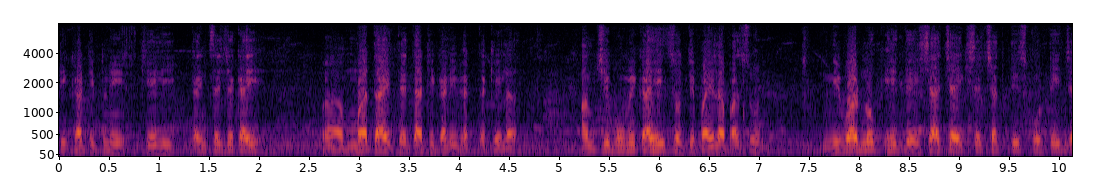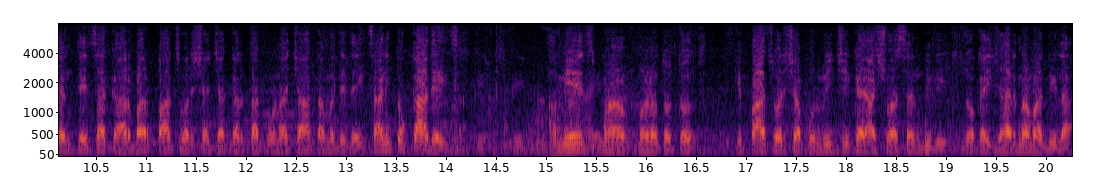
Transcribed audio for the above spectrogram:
टीका टिप्पणी केली. त्यांचं जे काही मत आहे ते त्या ठिकाणी व्यक्त केलं. आमची भूमिका हीच होती पहिल्यापासून. निवडणूक ही देशाच्या एकशे छत्तीस कोटी जनतेचा कारभार पाच वर्षाच्या करता कोणाच्या हातामध्ये द्यायचा आणि तो का द्यायचा? आम्ही हेच म्हणत होतो की पाच वर्षापूर्वी जी काही आश्वासन दिली जो काही जाहीरनामा दिला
